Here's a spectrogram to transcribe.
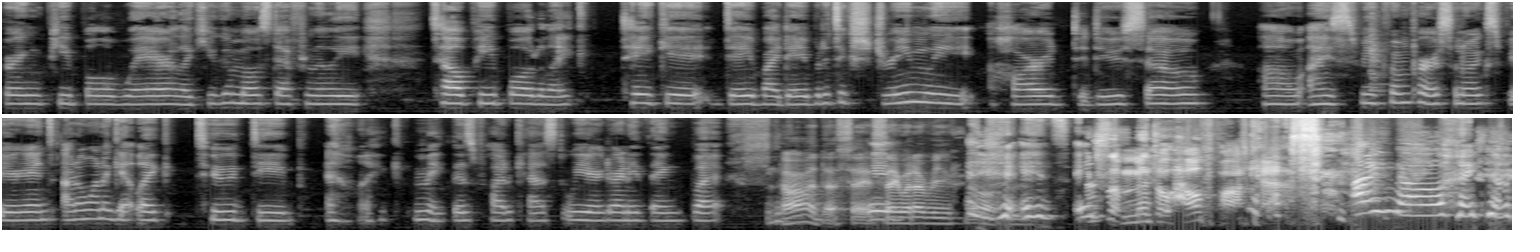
bring people aware. Like you can most definitely tell people to like take it day by day, but it's extremely hard to do so. Um, I speak from personal experience. I don't want to get like too deep and like make this podcast weird or anything, but No, that- say say whatever you feel. it's This is a mental health podcast. I know, I know.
